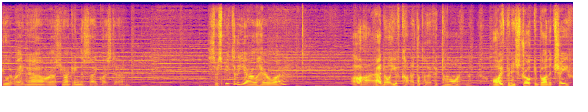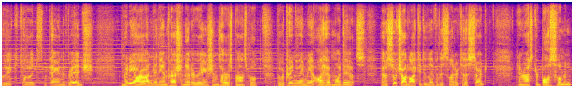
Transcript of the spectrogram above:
do it right now, or else you aren't getting the side quest done. So speak to the Yarrow Hair one. Ah, Adol, you've come at the perfect time. I've been instructed by the chief working towards repairing the bridge. Many are under the impression that Eresians are responsible, but between you and me, I have my doubts. As such, I'd like to deliver this letter to the Sir to Master Boslam in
